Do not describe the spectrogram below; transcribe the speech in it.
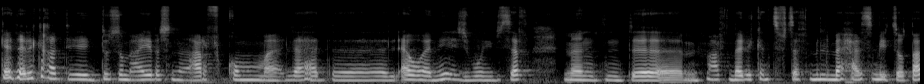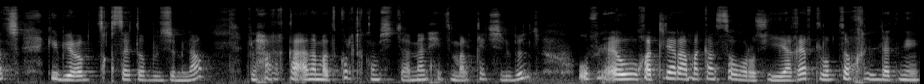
كذلك غادي تدوزوا معايا باش نعرفكم على هاد الأواني عجبوني بزاف. من ما عرفت مالي كنتفتف من المحل سميتو تاتش كيبيعوا بالتقسيط وبالجملة. في الحقيقة أنا ما ذكرت لكمش الثمن حيت ما لقيتش البنت. وقالت لي راه ما كنصوروش هي غير طلبتها وخلاتني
